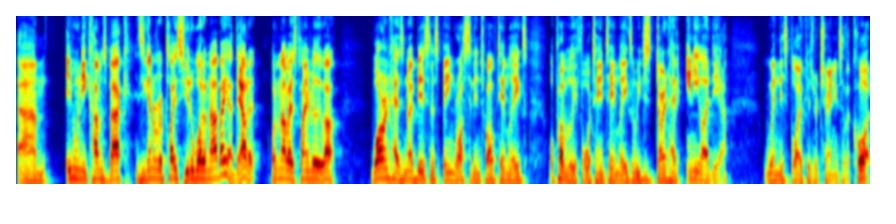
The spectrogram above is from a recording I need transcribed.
Um, even when he comes back, is he going to replace Yuta Watanabe? I doubt it. Watanabe is playing really well. Warren has no business being rostered in 12 team leagues or probably 14 team leagues, and we just don't have any idea when this bloke is returning to the court.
